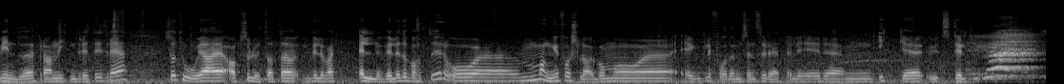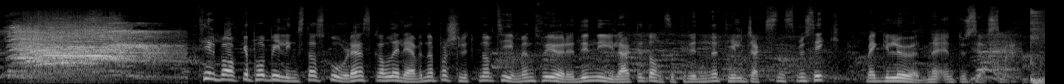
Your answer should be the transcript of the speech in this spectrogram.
vinduet fra 1933, så tror jeg absolutt at det ville vært elleville debatter og mange forslag om å egentlig få dem sensurert eller ikke utstilt. Tilbake på Billingstad skole skal elevene på slutten av timen få gjøre de nylærte dansetrinnene til Jacksons musikk med glødende entusiasme.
